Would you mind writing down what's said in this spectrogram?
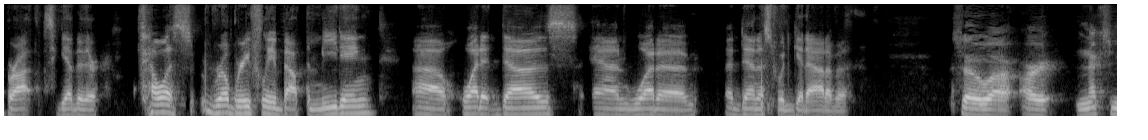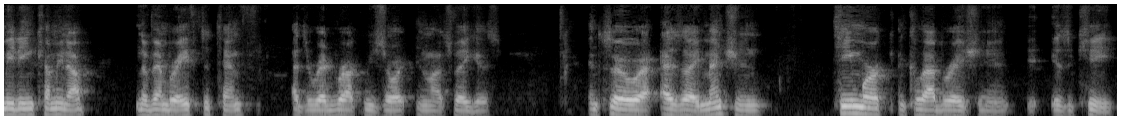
brought together there tell us real briefly about the meeting, uh, what it does, and what a, a, dentist would get out of it. So, uh, our next meeting coming up November 8th to 10th at the Red Rock Resort in Las Vegas. And so, uh, as I mentioned, teamwork and collaboration is a key.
